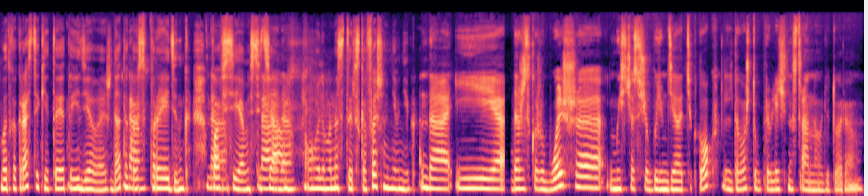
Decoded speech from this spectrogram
Вот как раз-таки ты это и делаешь, да? Такой да. спрейдинг да. по всем сетям. Да, да. Оля Монастырская, фэшн-дневник. Да, и даже скажу больше, мы сейчас еще будем делать ТикТок для того, чтобы привлечь иностранную аудиторию.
